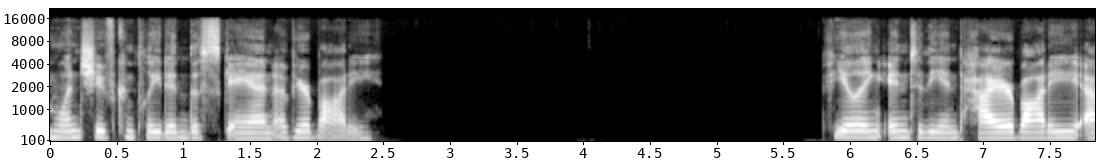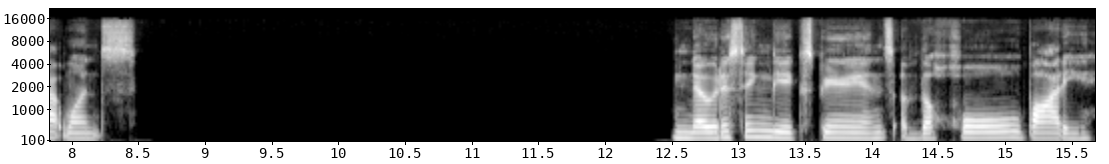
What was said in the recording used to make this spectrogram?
Once you've completed the scan of your body, feeling into the entire body at once, noticing the experience of the whole body.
